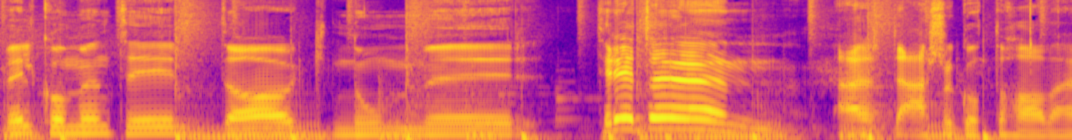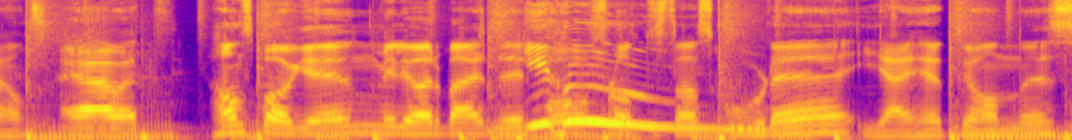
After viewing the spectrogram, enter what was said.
Velkommen til dag nummer Treten! er, Det er så godt å ha deg, Hans. Jeg vet. Hans Bagen, miljøarbeider på Flåttestad skole. Jeg heter Johannes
